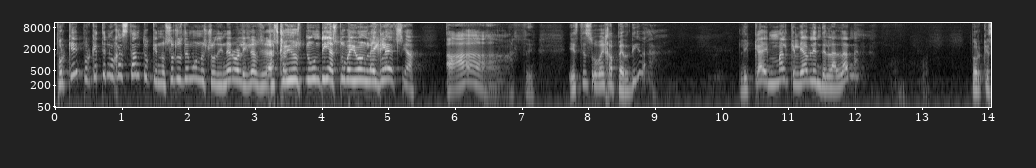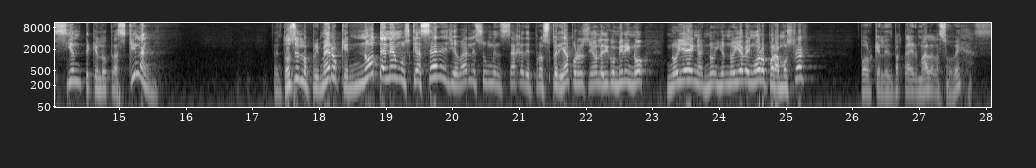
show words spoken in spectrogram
¿por qué? ¿Por qué te enojas tanto que nosotros demos nuestro dinero a la iglesia? Es que yo un día estuve yo en la iglesia. Ah, esta es oveja perdida. Le cae mal que le hablen de la lana. Porque siente que lo trasquilan. Entonces lo primero que no tenemos que hacer es llevarles un mensaje de prosperidad. Por eso el Señor le dijo, miren, no, no, lleven, no, no lleven oro para mostrar, porque les va a caer mal a las ovejas.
